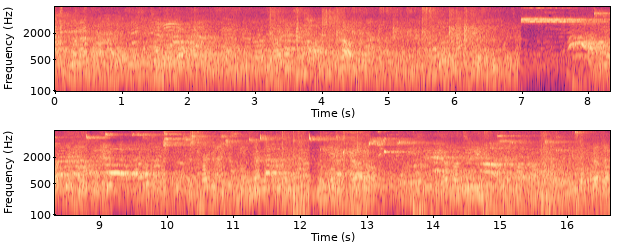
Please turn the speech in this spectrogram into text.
Ja, dann. Ja, dann.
